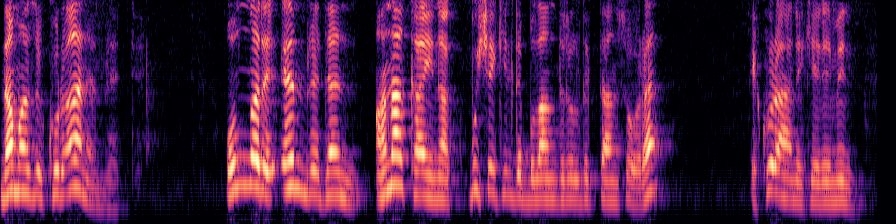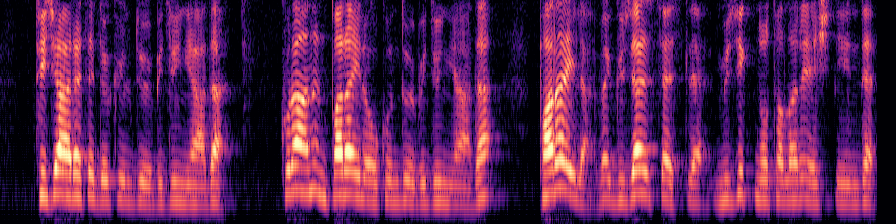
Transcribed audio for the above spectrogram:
Namazı Kur'an emretti. Onları emreden ana kaynak bu şekilde bulandırıldıktan sonra e, Kur'an-ı Kerim'in ticarete döküldüğü bir dünyada, Kur'an'ın parayla okunduğu bir dünyada parayla ve güzel sesle müzik notaları eşliğinde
